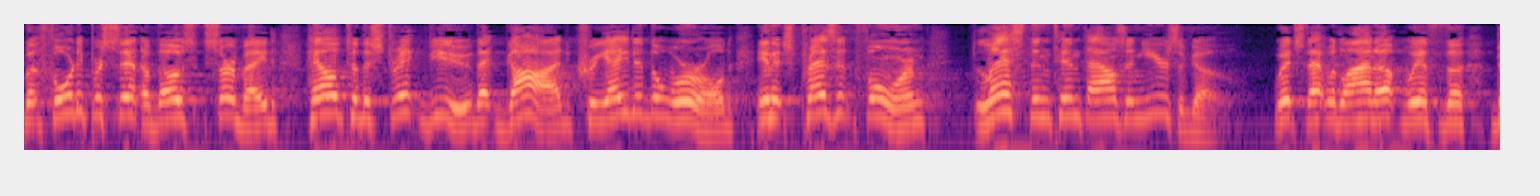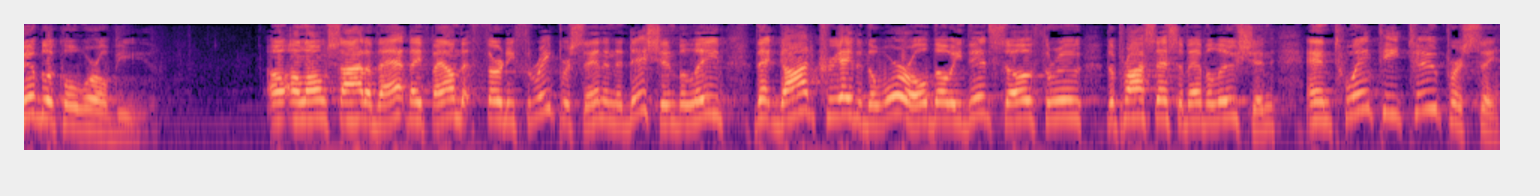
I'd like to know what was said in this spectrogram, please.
but 40% of those surveyed held to the strict view that God created the world in its present form less than 10,000 years ago, which that would line up with the biblical worldview. Alongside of that, they found that 33% in addition believed that God created the world, though He did so through the process of evolution, and 22%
